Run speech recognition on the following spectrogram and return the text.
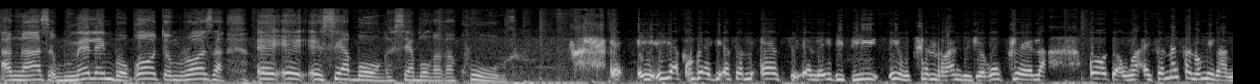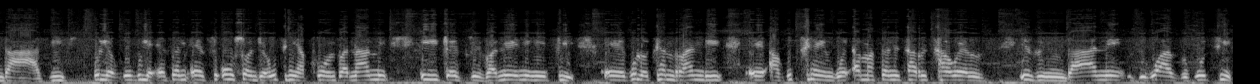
angaze umele imbokodo mroza. Eh eh, siyabonga siyabonga kakhulu. Iyaqhubeka i-SMS eh, lady D iwu10 rand nje kuphela kodwa unga SMS noma ikangaki kule kule SMS usho nje uthi ngiyaphonza nami itshe sivaneni ngithi eh kulo 10 rand eh akuthengwe ama sanitary towels izingane zikwazi ukuthi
